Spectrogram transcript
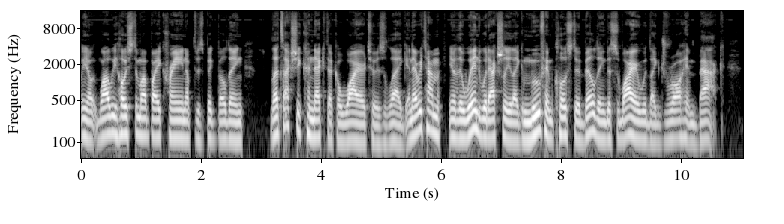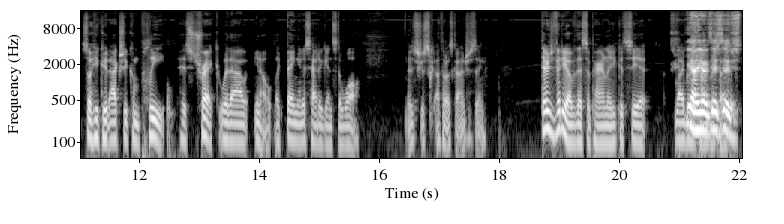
you know, while we hoist him up by crane up to this big building, let's actually connect like a wire to his leg. And every time you know the wind would actually like move him close to a building, this wire would like draw him back so he could actually complete his trick without you know like banging his head against the wall. It's just I thought it was kind of interesting. There's video of this apparently. You could see it. Library yeah, yeah, there's, there's,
